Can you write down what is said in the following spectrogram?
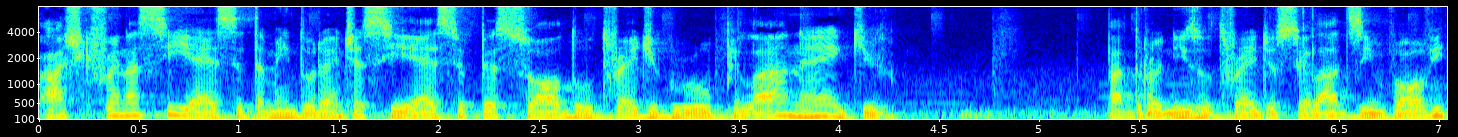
acho que foi na CS também, durante a CS, o pessoal do Thread Group lá, né, que padroniza o Thread, ou sei lá, desenvolve,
